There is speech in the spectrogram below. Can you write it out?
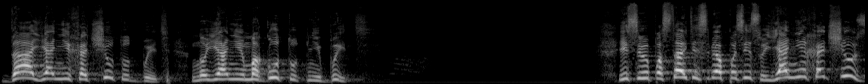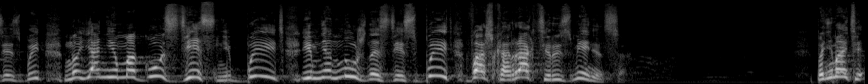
да, я не хочу тут быть, но я не могу тут не быть. Если вы поставите себя в позицию, я не хочу здесь быть, но я не могу здесь не быть, и мне нужно здесь быть, ваш характер изменится. Понимаете,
